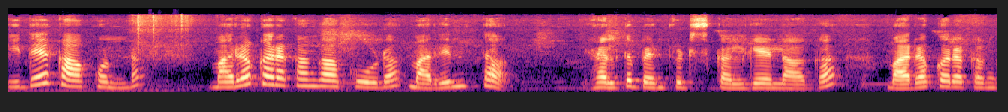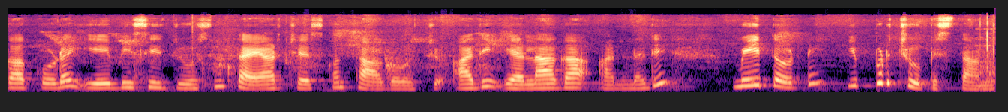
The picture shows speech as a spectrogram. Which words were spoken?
ఇదే కాకుండా మరొక రకంగా కూడా మరింత హెల్త్ బెనిఫిట్స్ కలిగేలాగా మరొక రకంగా కూడా ఏబీసీ జ్యూస్ని తయారు చేసుకొని తాగవచ్చు. అది ఎలాగా అన్నది మీతోటి ఇప్పుడు చూపిస్తాను.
